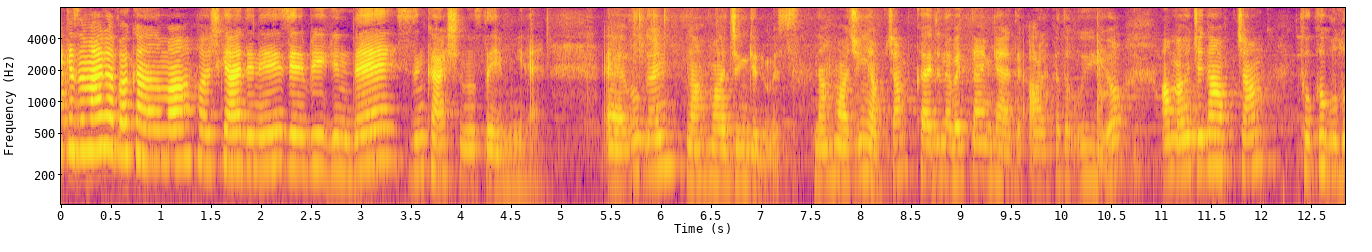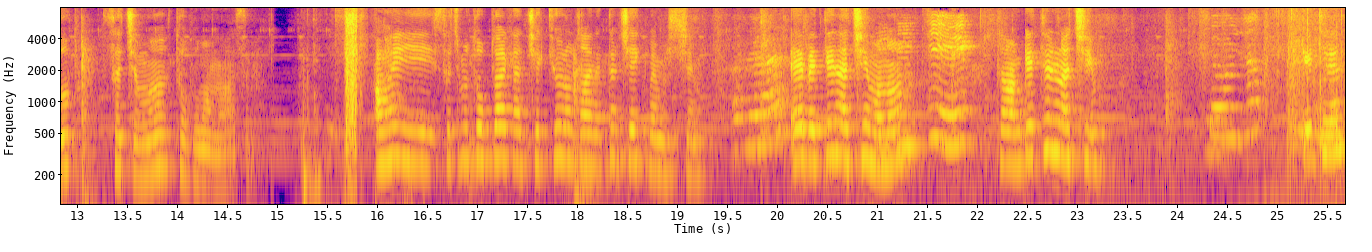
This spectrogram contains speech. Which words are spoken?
Herkese merhaba kanalıma hoş geldiniz. Yeni bir günde sizin karşınızdayım yine. Ee, bugün lahmacun günümüz. Lahmacun yapacağım. Kaydı nöbetten geldi. Arkada uyuyor. Ama önce ne yapacağım? Toka bulup saçımı toplamam lazım. Ay saçımı toplarken çekiyorum zannettim çekmemişim. Anne. Evet gelin açayım onu. Tamam getirin açayım. Getirin.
